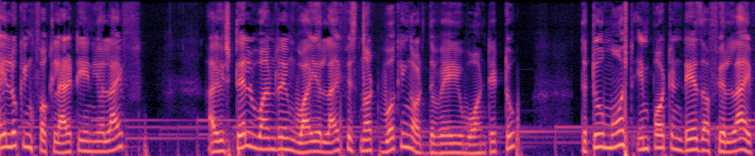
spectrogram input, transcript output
you looking for clarity in your life? Are you still wondering why your life is not working out the way you want it to? The two most important days of your life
